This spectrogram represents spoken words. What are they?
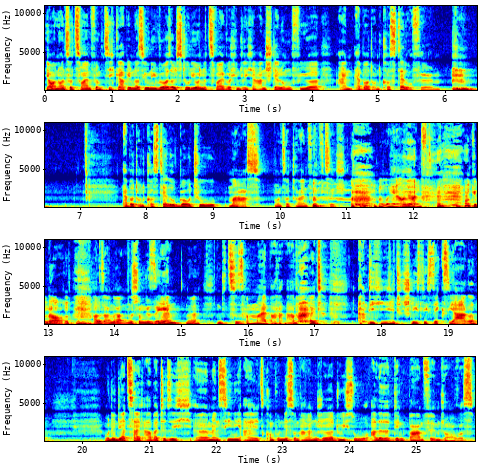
Ja, und 1952 gab ihm das Universal Studio eine zweiwöchentliche Anstellung für einen Abbott und Costello-Film. Abbott und Costello Go to Mars 1953. Wohin auch sonst. genau. Alles andere hatten wir schon gesehen. Ne? Und die Zusammenarbeit, die hielt schließlich sechs Jahre. Und in der Zeit arbeitete sich äh, Mancini als Komponist und Arrangeur durch so alle denkbaren Filmgenres.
